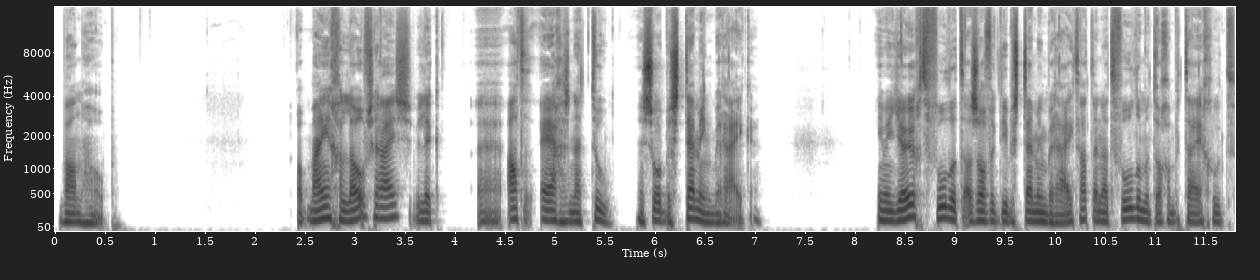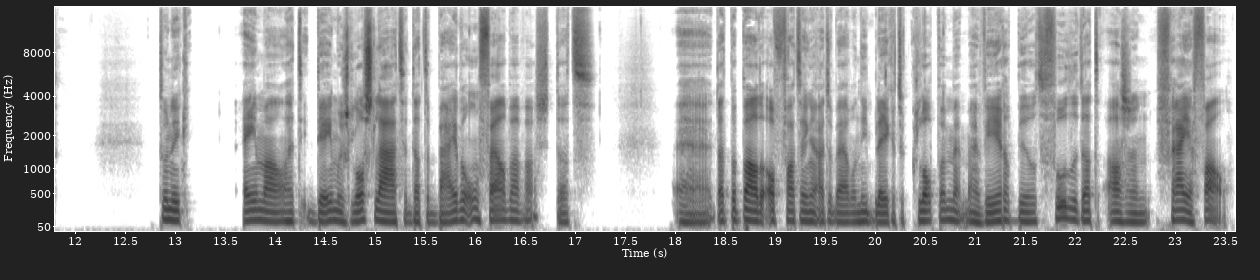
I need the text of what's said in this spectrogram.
wanhoop. Op mijn geloofsreis wil ik uh, altijd ergens naartoe, een soort bestemming bereiken. In mijn jeugd voelde het alsof ik die bestemming bereikt had en dat voelde me toch een partij goed. Toen ik eenmaal het idee moest loslaten dat de Bijbel onfeilbaar was, dat, uh, dat bepaalde opvattingen uit de Bijbel niet bleken te kloppen met mijn wereldbeeld, voelde dat als een vrije val.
